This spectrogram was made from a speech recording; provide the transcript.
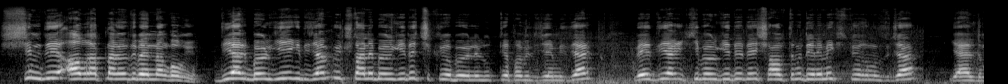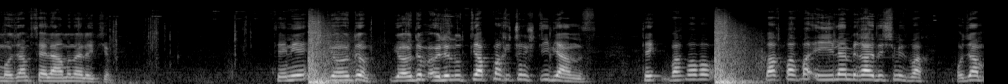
Şimdi avratlarınızı benden koruyun. Diğer bölgeye gideceğim. 3 tane bölgede çıkıyor böyle loot yapabileceğimiz yer. Ve diğer iki bölgede de şansımı denemek istiyorum hızlıca. Geldim hocam selamun aleyküm. Seni gördüm. Gördüm. Öyle loot yapmak hiç hoş değil yalnız. Tek bak bak bak. Bak bak bak eğilen bir kardeşimiz bak. Hocam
